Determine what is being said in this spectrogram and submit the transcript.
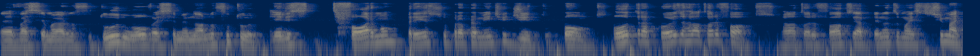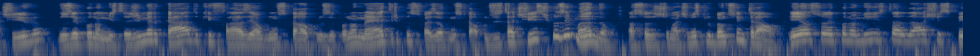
é, vai ser maior no futuro ou vai ser menor no futuro. Eles formam preço propriamente dito. Ponto. Outra coisa é o relatório Focus. O relatório Focus é apenas uma estimativa dos economistas de mercado que fazem alguns cálculos econométricos, fazem alguns cálculos estatísticos e mandam as suas estimativas para o Banco Central. Eu sou economista da XP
